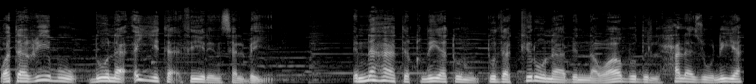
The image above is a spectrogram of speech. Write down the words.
وتغيب دون أي تأثير سلبي. إنها تقنية تذكرنا بالنوابض الحلزونية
